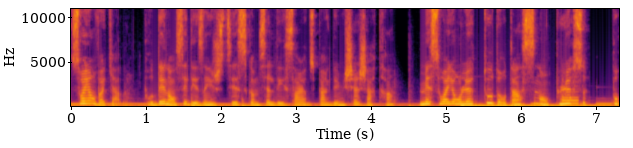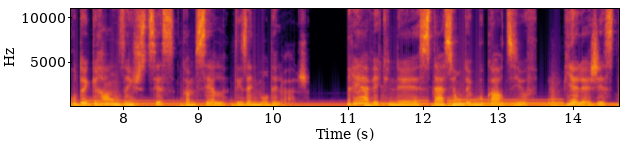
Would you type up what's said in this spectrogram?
Soyons vocales pour dénoncer des injustices comme celle des serres du parc de Michel Chartrand, mais soyons-le tout autant, sinon plus, de grandes injustices comme celle des animaux d'élevage. Avec une citation de Boucard Diouf, biologiste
